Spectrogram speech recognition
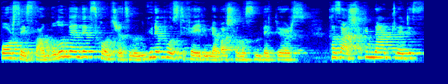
Borsa İstanbul'un ve endeks kontratının güne pozitif eğilimle başlamasını bekliyoruz. Kazançlı günler dileriz.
